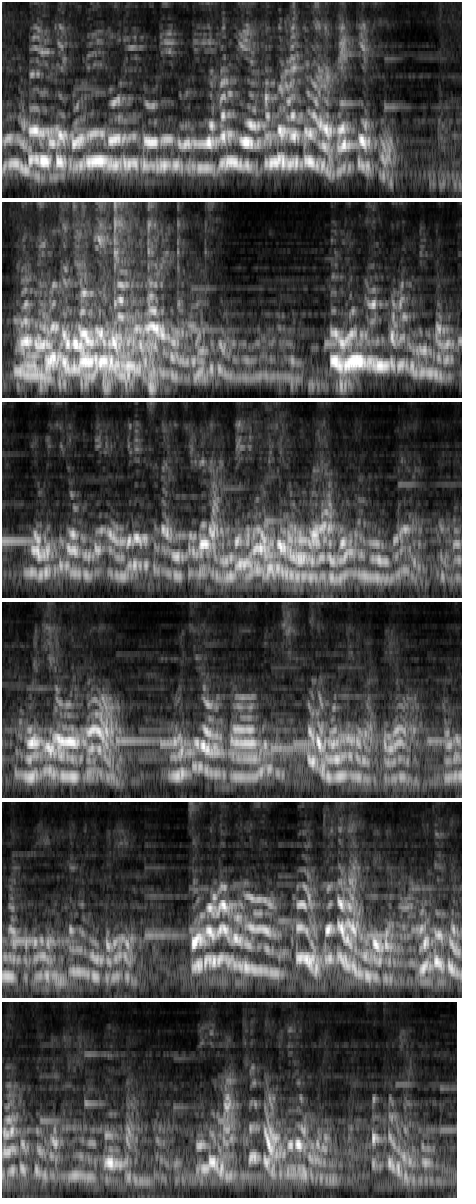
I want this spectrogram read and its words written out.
그러니까 하려고. 이렇게 도리 도리 도리 도리 하루에 한 번 할 때마다 100개씩. 그리고 음, 이것도. 어디로 가나. 그눈 감고 하면 된다고. 이게 의지러운 게 혈액순환이 제대로 안 되니까 어디로 의지러운 거야. 몰랐는데. 어지러워서 어지러워서 밑에 슈퍼도 못 내려갔대요. 아줌마들이 할머니들이 저거 하고는 그냥 쫓아다닌대잖아. 어쨌든 나섰으니까 다행이지. 그러니까. 이게 막혀서 어지러운 거라니까. 소통이 안 되니까.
